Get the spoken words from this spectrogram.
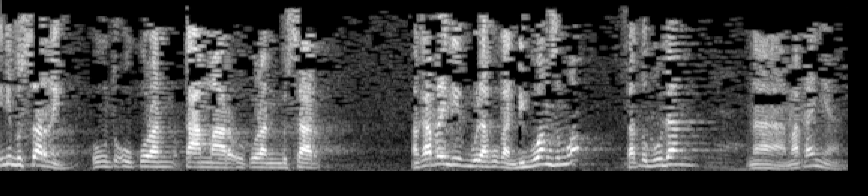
Ini besar nih untuk ukuran kamar, ukuran besar. Maka apa yang dilakukan? Dibuang semua? Satu gudang? Nah, makanya.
